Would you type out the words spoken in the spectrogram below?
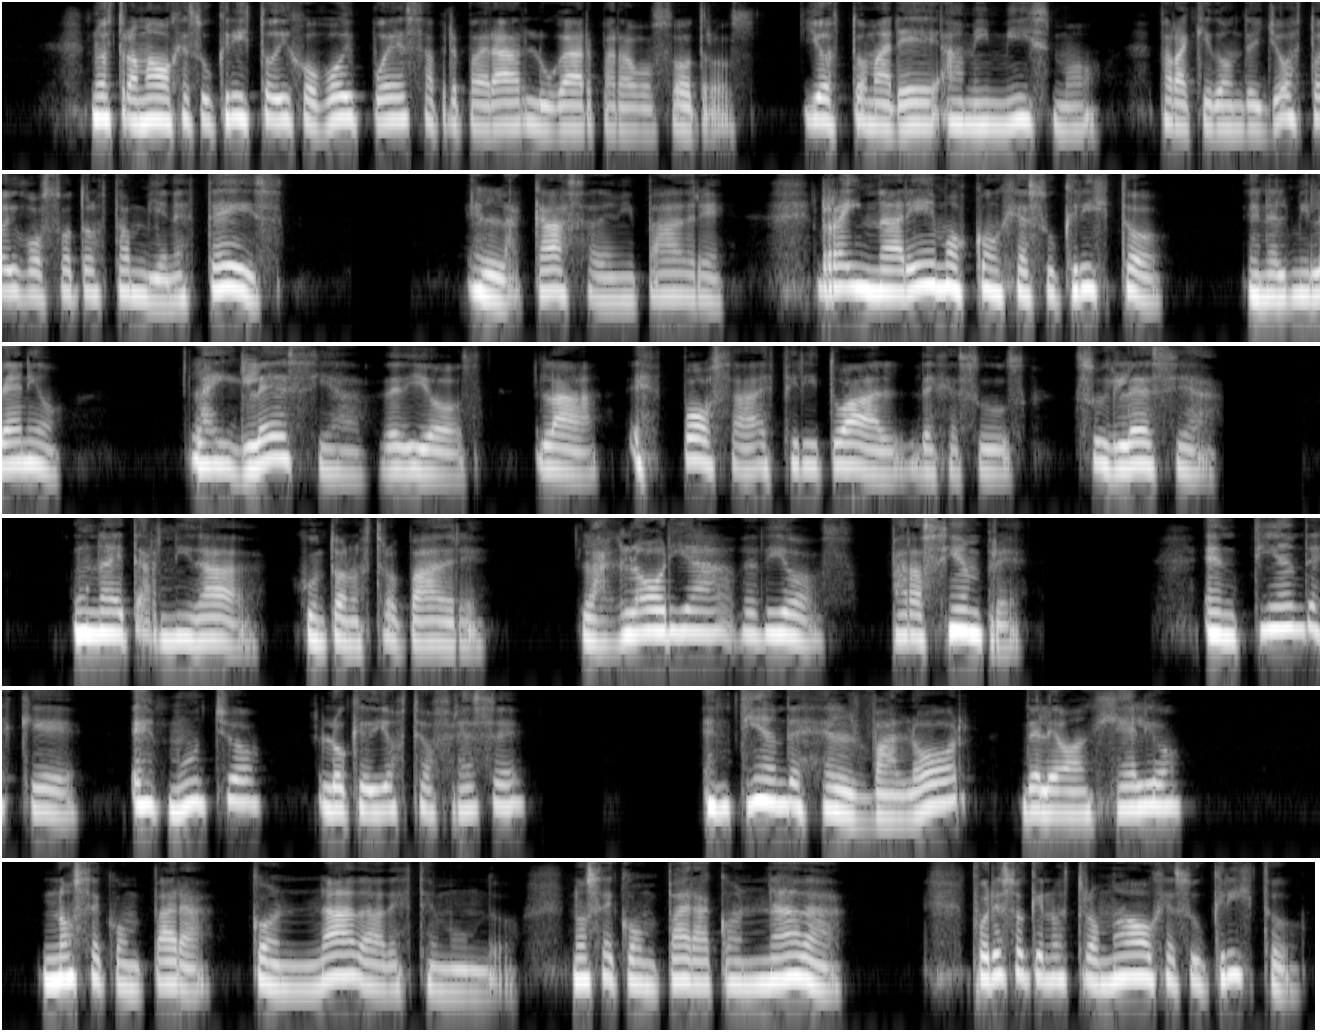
Nuestro amado Jesucristo dijo, voy pues a preparar lugar para vosotros, y os tomaré a mí mismo, para que donde yo estoy vosotros también estéis. En la casa de mi Padre reinaremos con Jesucristo en el milenio la iglesia de Dios, la esposa espiritual de Jesús, su iglesia, una eternidad junto a nuestro Padre, la gloria de Dios para siempre. ¿Entiendes que es mucho lo que Dios te ofrece? ¿Entiendes el valor del Evangelio? No se compara con nada de este mundo, no se compara con nada. Por eso que nuestro amado Jesucristo,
